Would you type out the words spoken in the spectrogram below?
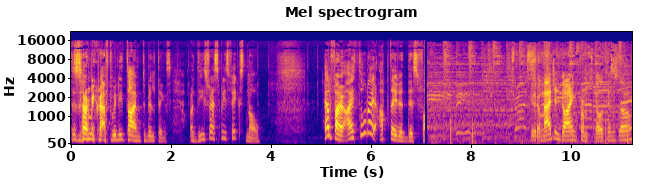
this is Hermitcraft. We need time to build things. Are these recipes fixed? No. Hellfire, I thought I updated this. Dude, imagine dying from skeletons though.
